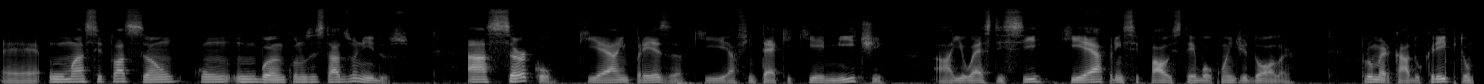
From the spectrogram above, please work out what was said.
é, uma situação com um banco nos Estados Unidos. A Circle, que é a empresa, que a fintech que emite a USDC, que é a principal stablecoin de dólar para o mercado cripto,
